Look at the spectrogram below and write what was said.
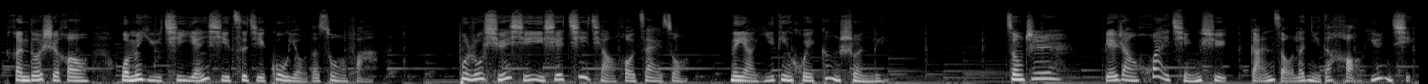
很多时候，我们与其沿袭自己固有的做法，不如学习一些技巧后再做，那样一定会更顺利。总之。别让坏情绪赶走了你的好运气。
